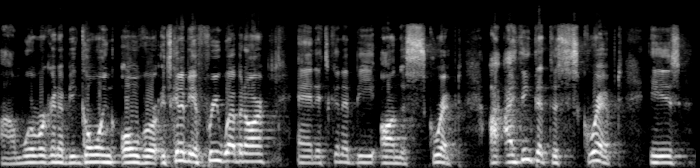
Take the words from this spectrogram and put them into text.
um, where we're going to be going over. It's going to be a free webinar, and it's going to be on the script. I, I think that the script is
